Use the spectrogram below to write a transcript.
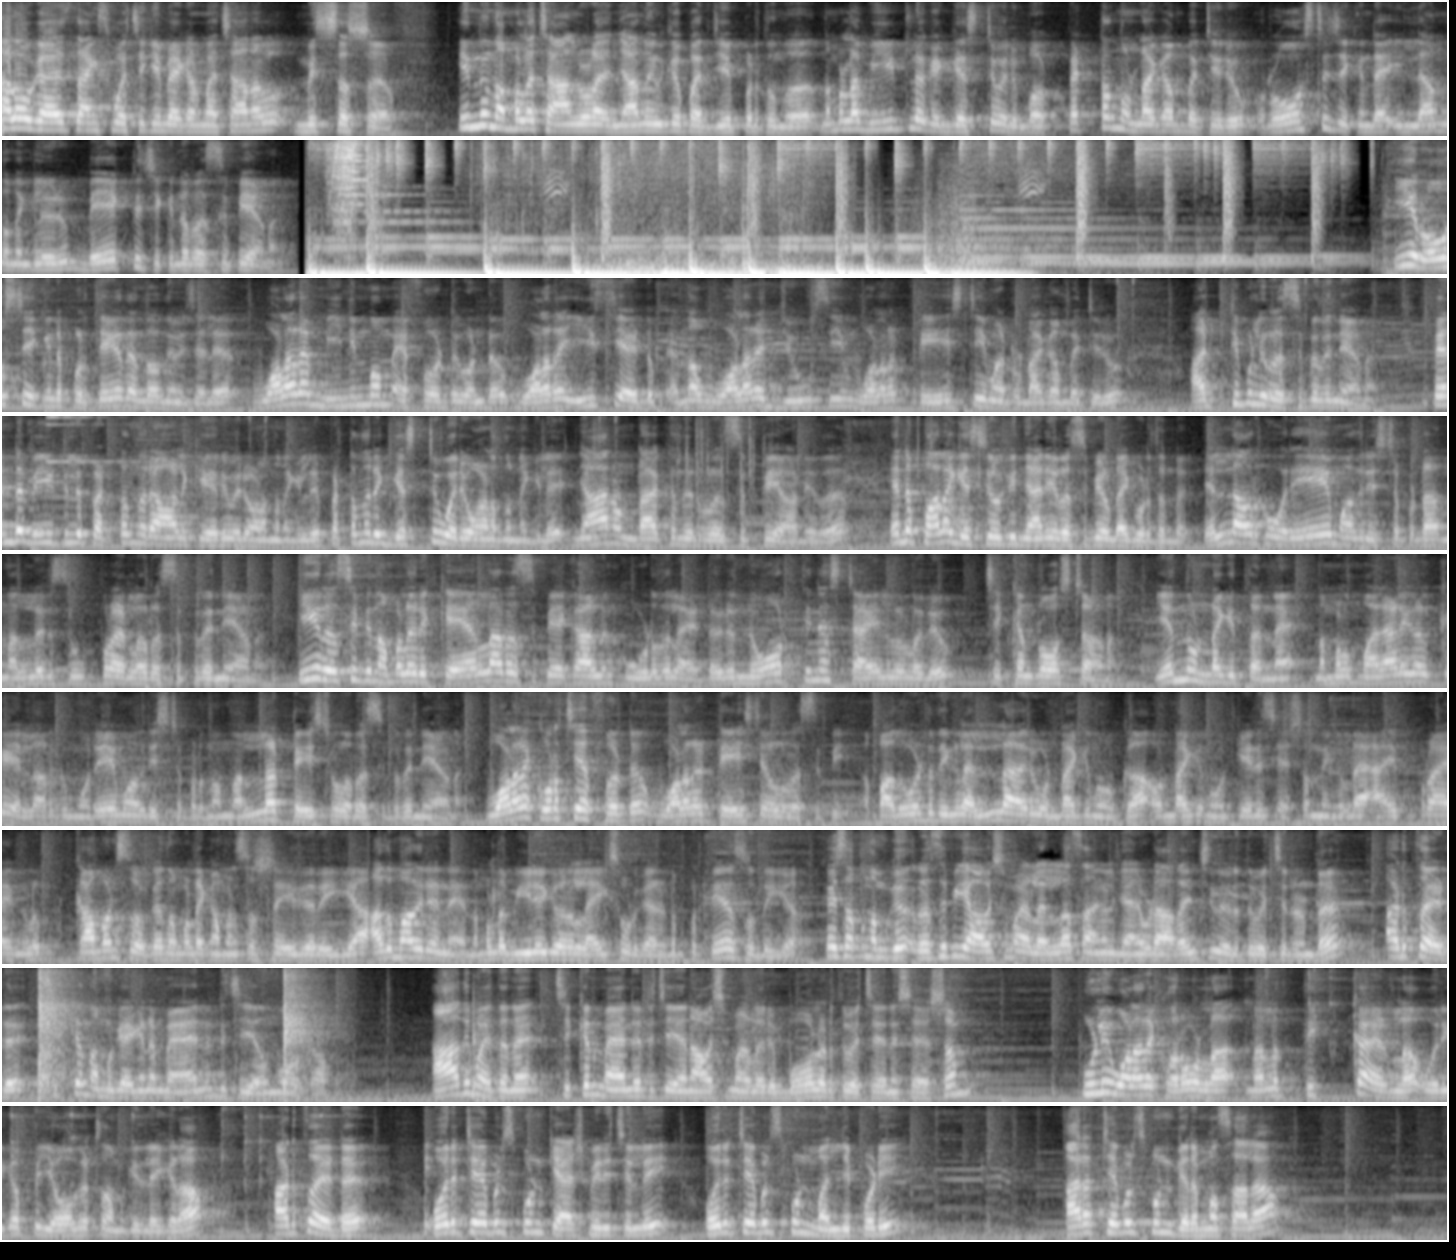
Hello guys thanks for checking back on my channel Mister Chef ഇന്ന് നമ്മളെ ചാനലിലൂടെ ഞാൻ നിങ്ങൾക്ക് പരിചയപ്പെടുത്തുന്നത് നമ്മളെ വീട്ടിലൊക്കെ ഗസ്റ്റ് വരുമ്പോൾ പെട്ടെന്ന് ഉണ്ടാക്കാൻ പറ്റിയൊരു റോസ്റ്റ് ചിക്കന്റെ ഇല്ലാന്നുണ്ടെങ്കിൽ ഒരു ബേക്ക്ഡ് ചിക്കന്റെ റെസിപ്പിയാണ് ഈ റോസ്റ്റ് ചിക്കന്റെ പ്രത്യേകത എന്താണെന്ന് ചോദിച്ചാൽ വളരെ മിനിമം എഫേർട്ട് കൊണ്ട് വളരെ ഈസി ആയിട്ടും എന്നാൽ വളരെ ജ്യൂസിയും വളരെ ടേസ്റ്റിയുമായിട്ട് ഉണ്ടാക്കാൻ പറ്റിയൊരു അടിപൊളി റെസിപ്പി തന്നെയാണ്. ഇപ്പം എന്റെ വീട്ടിൽ പെട്ടെന്ന് ഒരാൾ കയറി വരുവാണെന്നുണ്ടെങ്കിൽ പെട്ടെന്നൊരു ഗസ്റ്റ് വരുവാണെന്നുണ്ടെങ്കിൽ ഞാൻ ഉണ്ടാക്കുന്ന ഒരു റെസിപ്പിയാണിത് എന്റെ പല ഗസ്റ്റുകൾക്കും ഞാൻ ഈ റെസിപ്പി ഉണ്ടാക്കി കൊടുത്തിട്ടുണ്ട്. എല്ലാവർക്കും ഒരേമാതിരി ഇഷ്ടപ്പെട്ട നല്ലൊരു സൂപ്പർ ആയിട്ടുള്ള റെസിപ്പി തന്നെയാണ്. ഈ റെസിപ്പി നമ്മളൊരു കേരള റെസിപ്പിയേക്കാളും കൂടുതലായിട്ട് ഒരു നോർത്ത് ഇന്ത്യൻ സ്റ്റൈലിലുള്ളൊരു ചിക്കൻ റോസ്റ്റ് ആണ്. എന്നുണ്ടെങ്കിൽ തന്നെ നമ്മൾ മലയാളികൾക്ക് എല്ലാവർക്കും ഒരേമാതിരി ഇഷ്ടപ്പെടുന്ന നല്ല ടേസ്റ്റുള്ള റെസിപ്പി തന്നെയാണ്. വളരെ കുറച്ച് എഫേർട്ട് വളരെ ടേസ്റ്റുള്ള റെസിപ്പി അപ്പോൾ അതുകൊണ്ട് നിങ്ങൾ എല്ലാവരും ഉണ്ടാക്കി നോക്കുക. ഉണ്ടാക്കി നോക്കിയതിന് ശേഷം നിങ്ങളുടെ അഭിപ്രായങ്ങളും കമൻസും ഒക്കെ നമ്മുടെ കമന്റ് സെക്ഷൻ എഴുതി അറിയിക്കുക അതുമാതിരി തന്നെ നമ്മുടെ വീഡിയോയ്ക്ക് ഒരു ലൈക്സ് കൊടുക്കാനായിട്ടും പ്രത്യേകം ശ്രദ്ധിക്കുക. കൈസ് അപ്പോൾ നമുക്ക് റെസിപ്പിക്ക് ആവശ്യമായുള്ള എല്ലാ സാധനങ്ങളും ഞാനിവിടെ അറേഞ്ച് ചെയ്ത് എടുത്ത് വെച്ചിട്ടുണ്ട്. അടുത്തായിട്ട് ചിക്കൻ നമുക്ക് എങ്ങനെ മാരിനേറ്റ് ചെയ്യാമെന്ന് നോക്കാം. ആദ്യമായി തന്നെ ചിക്കൻ മാരിനേറ്റ് ചെയ്യാൻ ആവശ്യമായുള്ള ഒരു ബോൾ എടുത്ത് വെച്ചതിന് ശേഷം പുളി വളരെ കുറവുള്ള നല്ല തിക്കായിട്ടുള്ള ഒരു കപ്പ് യോഗട്ട് നമുക്ക് ഇതിലേക്ക് ഇടാം. അടുത്തതായിട്ട് ഒരു ടേബിൾ സ്പൂൺ കാശ്മീരി ചില്ലി ഒരു ടേബിൾ സ്പൂൺ മല്ലിപ്പൊടി അര ടേബിൾ സ്പൂൺ ഗരം മസാല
